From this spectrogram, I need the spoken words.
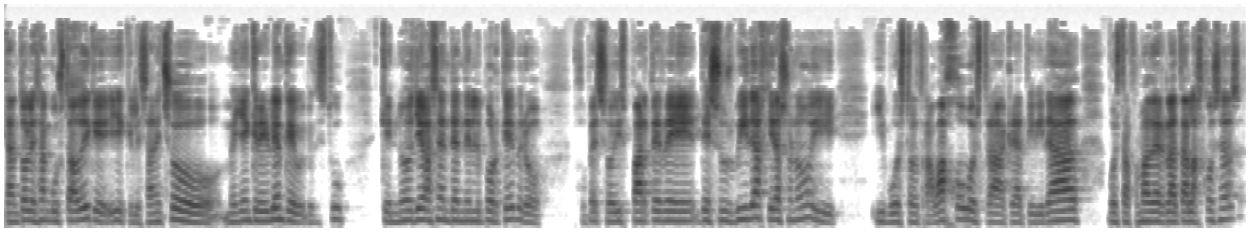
tanto les han gustado y que, que les han hecho media increíble, aunque lo dices tú, que no llegas a entender el porqué, pero sois parte de, sus vidas, quieras o no, y, vuestro trabajo, vuestra creatividad, vuestra forma de relatar las cosas,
